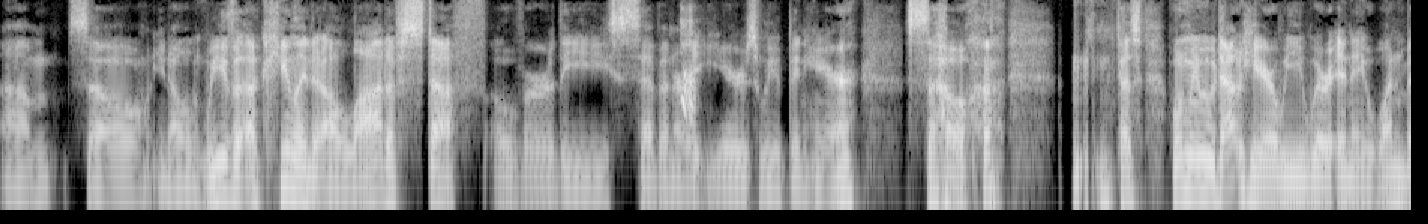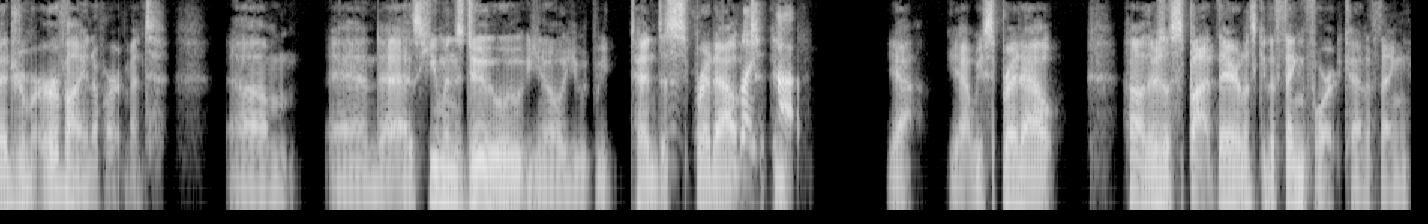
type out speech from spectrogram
Um, so you know we've accumulated a lot of stuff over the seven or eight years we've been here. So because when we moved out here, we were in a one bedroom Irvine apartment. Um, and as humans do, you know, you we tend to spread out. Like and- yeah, yeah, we spread out. Huh? There's a spot there. Let's get a thing for it, kind of thing.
